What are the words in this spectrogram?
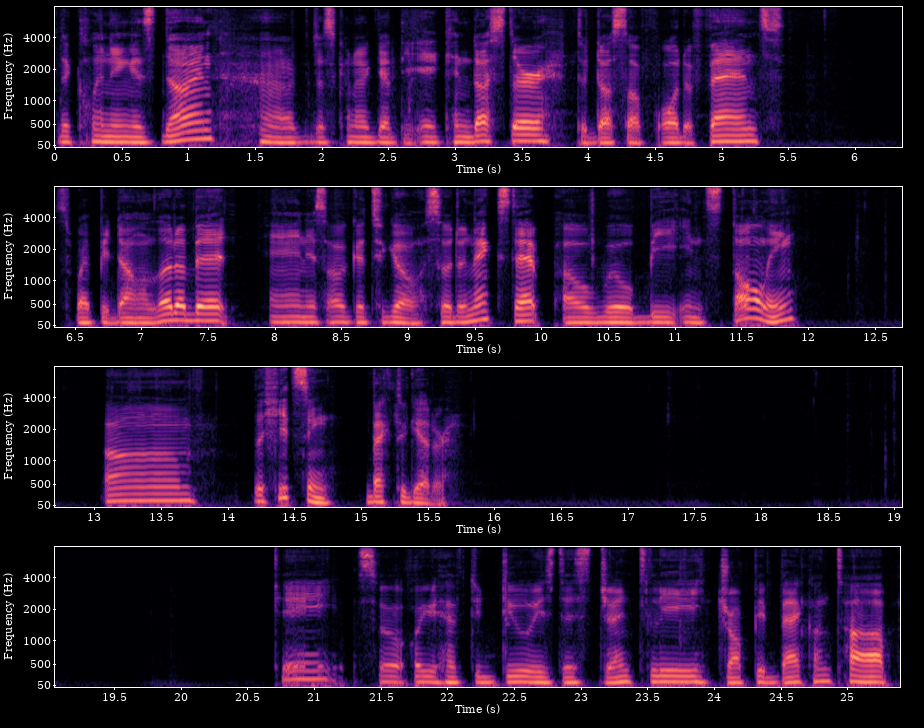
the cleaning is done. Uh, just gonna get the A-Can duster to dust off all the fans. Swipe it down a little bit and it's all good to go. So the next step I will be installing um, the heatsink back together. Okay, so all you have to do is just gently drop it back on top,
